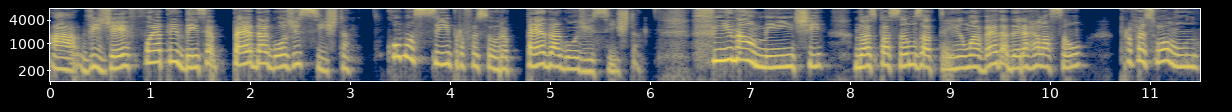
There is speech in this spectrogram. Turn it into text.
a viger foi a tendência pedagogicista. Como assim, professora, pedagogicista? Finalmente, nós passamos a ter uma verdadeira relação professor-aluno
